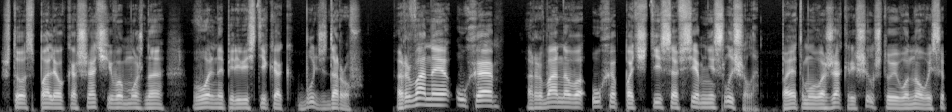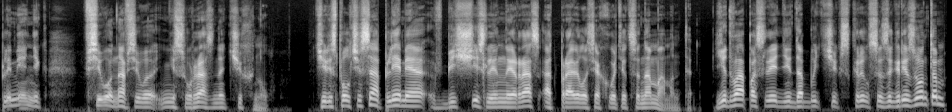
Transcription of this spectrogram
что с палеокошачьего можно вольно перевести как «будь здоров». Рваное ухо рваного уха почти совсем не слышало, поэтому вожак решил, что его новый соплеменник всего-навсего несуразно чихнул. Через полчаса племя в бесчисленный раз отправилось охотиться на мамонта. Едва последний добытчик скрылся за горизонтом,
